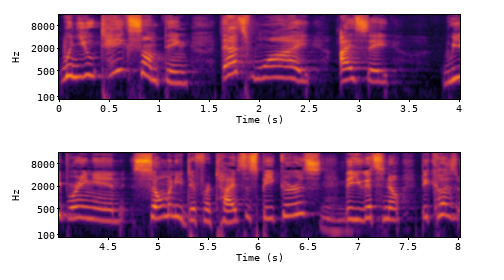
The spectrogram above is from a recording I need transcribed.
when you take something. That's why I say we bring in so many different types of speakers Mm-hmm. that you get to know because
